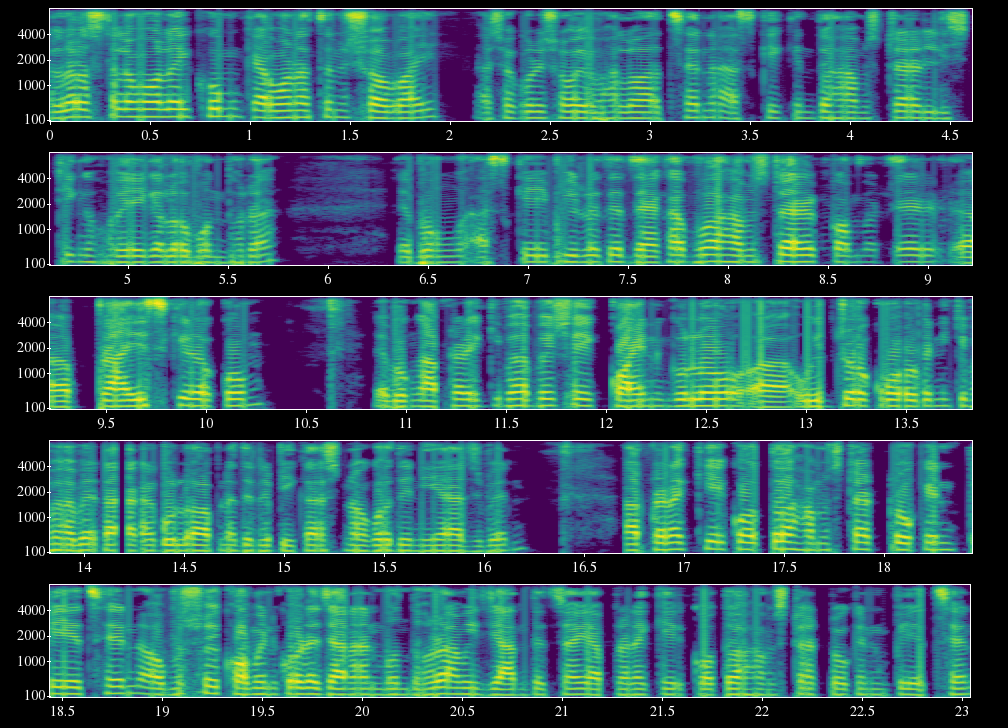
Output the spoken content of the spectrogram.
হ্যালো, আসসালামু আলাইকুম। কেমন আছেন সবাই? আশা করি সবাই ভালো আছেন। আজকে কিন্তু হামস্টার লিস্টিং হয়ে গেল বন্ধুরা। এবং আজকে এই ভিডিওতে দেখাবো হামস্টার কম্বাটের প্রাইস কীরকম এবং আপনারা কীভাবে সেই কয়েনগুলো উইথড্র করবেন, কীভাবে টাকাগুলো আপনাদের বিকাশ নগদে নিয়ে আসবেন। আপনারা কে কত হামস্টার টোকেন পেয়েছেন, অবশ্যই কমেন্ট করে জানান বন্ধুরা। আমি জানতে চাই আপনারা কে কত হামস্টার টোকেন পেয়েছেন।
